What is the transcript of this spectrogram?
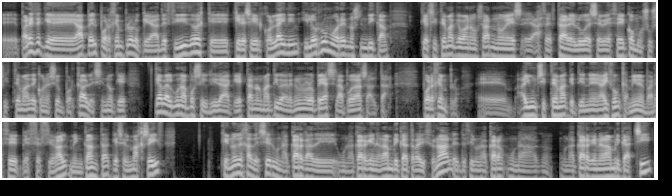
Eh, parece que Apple, por ejemplo, lo que ha decidido es que quiere seguir con Lightning y los rumores nos indican que el sistema que van a usar no es eh, aceptar el USB-C como su sistema de conexión por cable, sino que cabe alguna posibilidad que esta normativa de la Unión Europea se la puedan saltar. Por ejemplo, eh, hay un sistema que tiene iPhone que a mí me parece excepcional, me encanta, que es el MagSafe, que no deja de ser una carga de una carga inalámbrica tradicional, es decir, una, una, carga inalámbrica chi,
